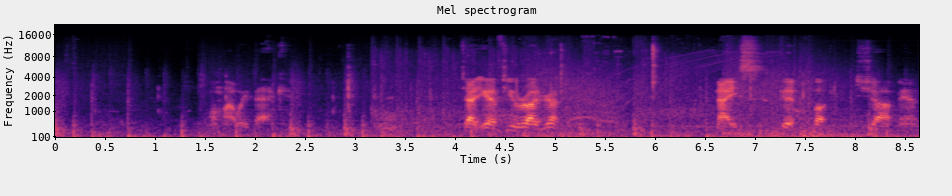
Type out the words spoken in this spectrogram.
I'm on my way back. Chat, you got a few run. Nice. Good fucking shot, man.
